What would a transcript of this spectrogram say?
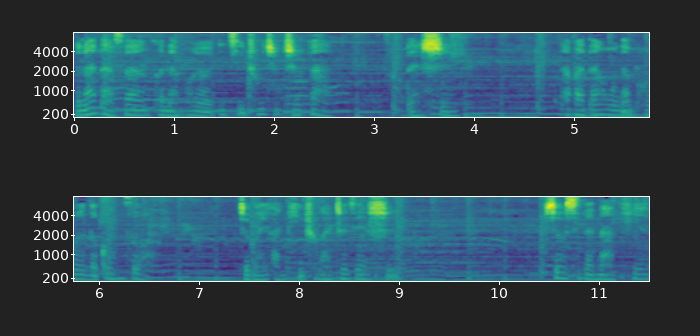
本来打算和男朋友一起出去吃饭，但是她怕耽误男朋友的工作，就没敢提出来这件事。休息的那天，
